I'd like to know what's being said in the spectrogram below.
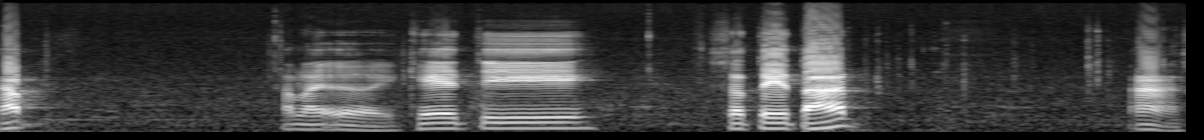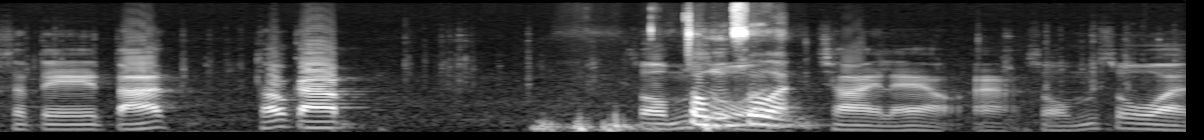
ครับ ทำอะไรเอ่ย kg status อ่า status เท่ากับ สมสมส่วน ใช่แล้ว อ่า สมส่วน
